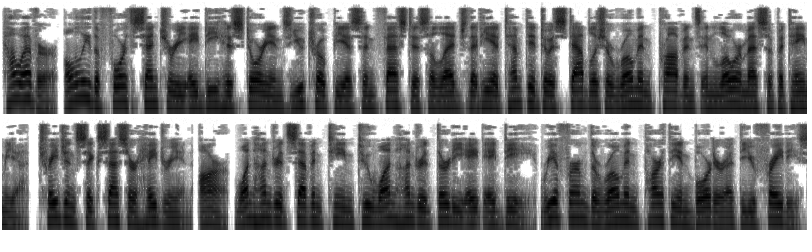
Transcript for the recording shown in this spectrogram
However, only the 4th century AD historians Eutropius and Festus allege that he attempted to establish a Roman province in Lower Mesopotamia. Trajan's successor Hadrian r. 117–138 AD reaffirmed the Roman-Parthian border at the Euphrates,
